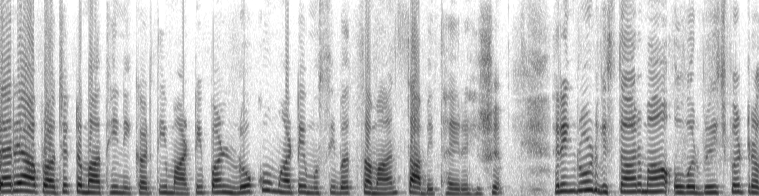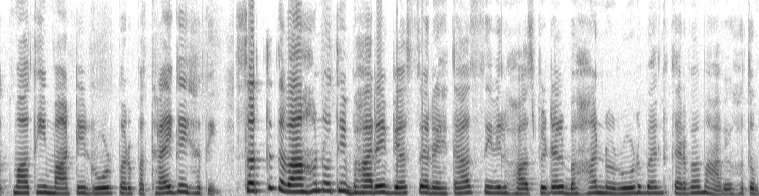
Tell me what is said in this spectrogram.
ત્યારે આ પ્રોજેક્ટમાંથી નીકળતી માટી પણ લોકો માટે મુસીબત સમાન સાબિત થઈ રહી છે. રિંગ રોડ વિસ્તારમાં ઓવરબ્રિજ પર ટ્રકમાંથી માટી રોડ પર પથરાઈ ગઈ હતી. સતત વાહનોથી ભારે વ્યસ્ત રહેતા સિવિલ હોસ્પિટલ બહારનો રોડ બંધ કરવામાં આવ્યો હતો,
